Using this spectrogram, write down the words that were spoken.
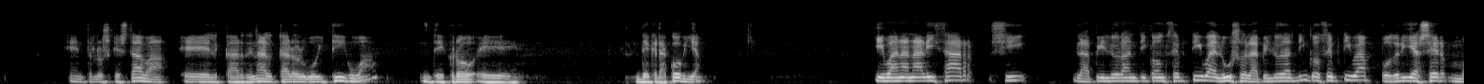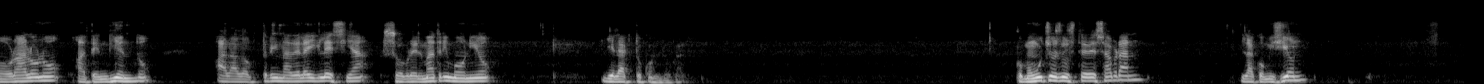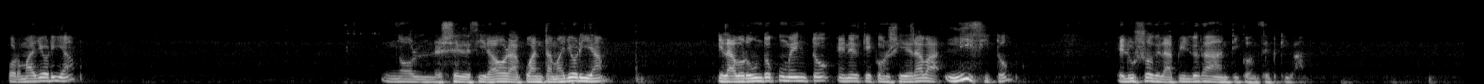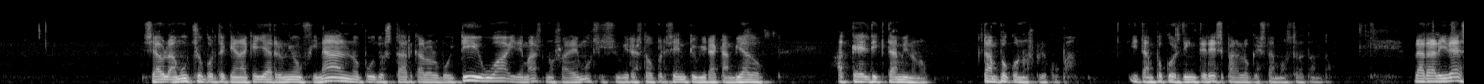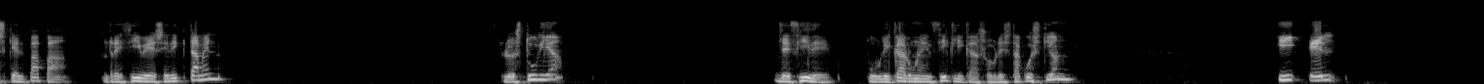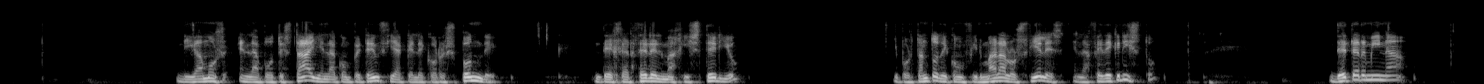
entre los que estaba el cardenal Karol Wojtyła de, eh, de Cracovia, iban a analizar si la píldora anticonceptiva, el uso de la píldora anticonceptiva podría ser moral o no, atendiendo a la doctrina de la Iglesia sobre el matrimonio y el acto conyugal. Como muchos de ustedes sabrán, la comisión, por mayoría, no les sé decir ahora cuánta mayoría, elaboró un documento en el que consideraba lícito el uso de la píldora anticonceptiva. Se habla mucho porque en aquella reunión final no pudo estar Carol Boitigua y demás, no sabemos si si hubiera estado presente hubiera cambiado aquel dictamen o no. Tampoco nos preocupa y tampoco es de interés para lo que estamos tratando. La realidad es que el Papa recibe ese dictamen, lo estudia, decide publicar una encíclica sobre esta cuestión y él, digamos, en la potestad y en la competencia que le corresponde de ejercer el magisterio y por tanto de confirmar a los fieles en la fe de Cristo, determina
